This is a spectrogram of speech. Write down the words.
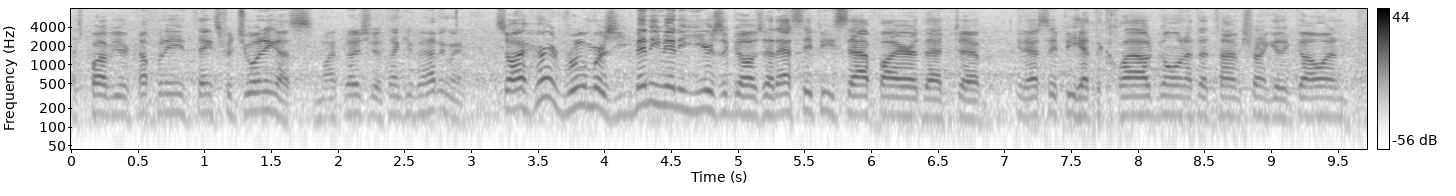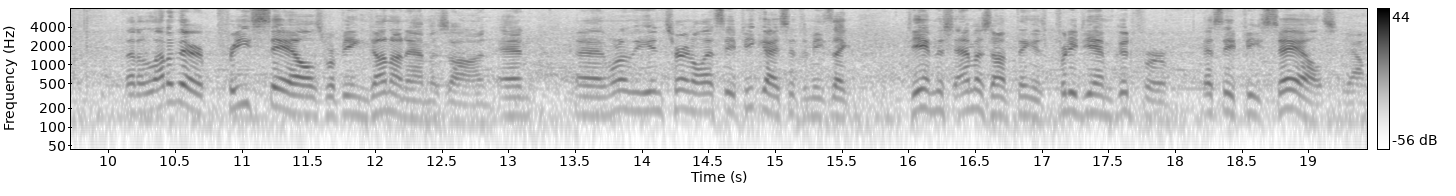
as part of your company. Thanks for joining us. My pleasure, thank you for having me. So I heard rumors many, many years ago, was at SAP Sapphire that uh, you know, SAP had the cloud going at that time, trying to get it going, that a lot of their pre-sales were being done on Amazon, and, and one of the internal SAP guys said to me, he's like, damn, this Amazon thing is pretty damn good for SAP sales. Yeah.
